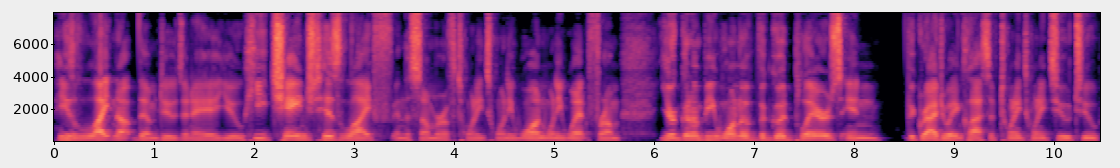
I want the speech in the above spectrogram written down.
He's lighting up them dudes in AAU. He changed his life in the summer of 2021 when he went from, you're going to be one of the good players in the graduating class of 2022 to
